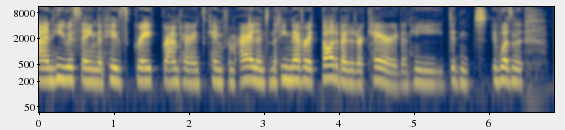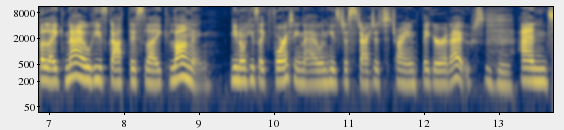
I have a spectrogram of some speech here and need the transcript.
And he was saying that his great grandparents came from Ireland and that he never thought about it or cared. And he didn't, it wasn't, but like now he's got this like longing. You know, he's like 40 now and he's just started to try and figure it out. Mm-hmm. And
